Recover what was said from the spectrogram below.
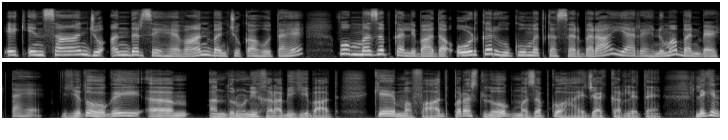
ایک انسان جو اندر سے حیوان بن چکا ہوتا ہے وہ مذہب کا لبادہ اوڑھ کر حکومت کا سربراہ یا رہنما بن بیٹھتا ہے۔ یہ تو ہو گئی اندرونی خرابی کی بات کہ مفاد پرست لوگ مذہب کو ہائی جیک کر لیتے ہیں۔ لیکن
